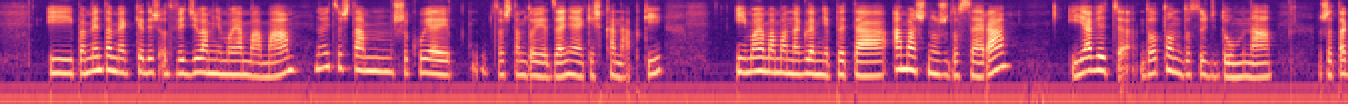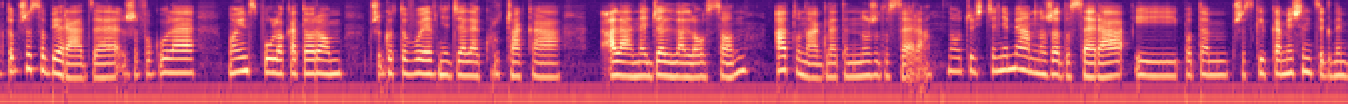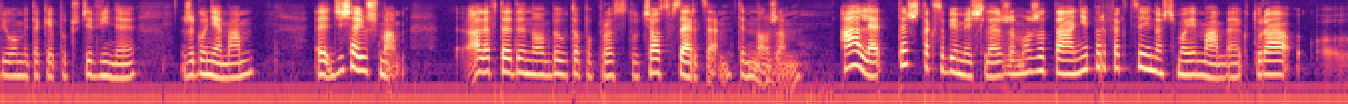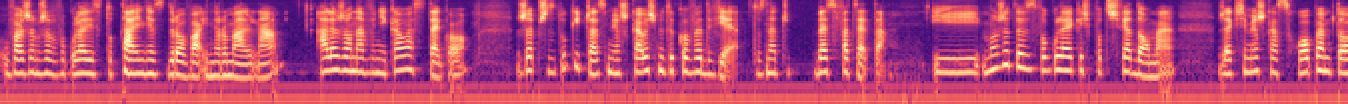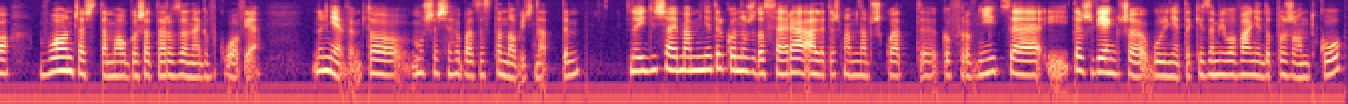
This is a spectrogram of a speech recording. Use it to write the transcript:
I pamiętam, jak kiedyś odwiedziła mnie moja mama, no i coś tam szykuje, coś tam do jedzenia, jakieś kanapki. I moja mama nagle mnie pyta: A masz nóż do sera? I ja wiecie, dotąd dosyć dumna, że tak dobrze sobie radzę, że w ogóle moim współlokatorom przygotowuję w niedzielę kurczaka a la Nigella Lawson, a tu nagle ten nóż do sera. No oczywiście nie miałam noża do sera i potem przez kilka miesięcy gnębiło mnie takie poczucie winy, że go nie mam. E, dzisiaj już mam, ale wtedy no, był to po prostu cios w serce tym nożem. Ale też tak sobie myślę, że może ta nieperfekcyjność mojej mamy, która uważam, że w ogóle jest totalnie zdrowa i normalna, ale że ona wynikała z tego, że przez długi czas mieszkałyśmy tylko we dwie, to znaczy bez faceta. I może to jest w ogóle jakieś podświadome, że jak się mieszka z chłopem, to włącza się ta Małgorzata Rozenek w głowie. No nie wiem, to muszę się chyba zastanowić nad tym. No i dzisiaj mam nie tylko nóż do sera, ale też mam na przykład y, gofrownicę i też większe ogólnie takie zamiłowanie do porządku.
